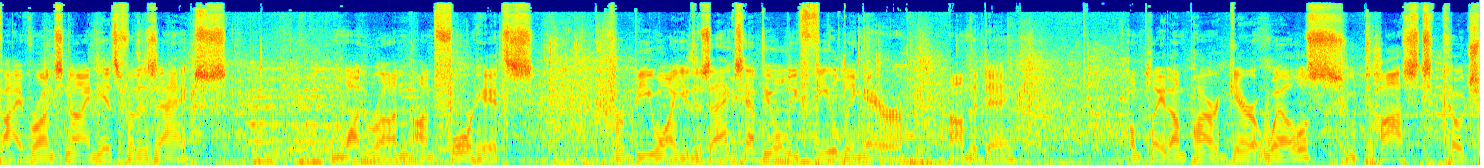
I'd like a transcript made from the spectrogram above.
Five runs, nine hits for the Zags. One run on four hits for BYU. The Zags have the only fielding error on the day. Home plate umpire Garrett Wells, who tossed Coach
